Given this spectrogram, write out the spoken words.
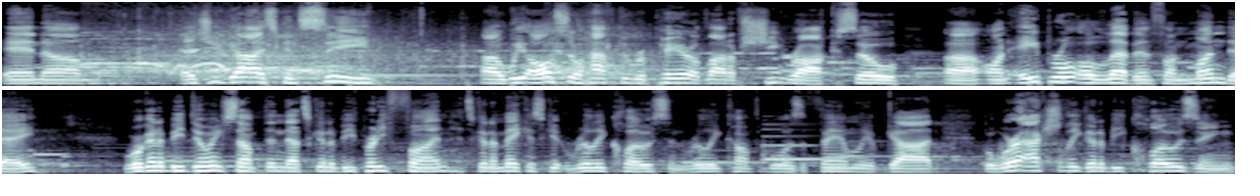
and um, as you guys can see, uh, we also have to repair a lot of sheetrock. So uh, on April 11th, on Monday, we're going to be doing something that's going to be pretty fun. It's going to make us get really close and really comfortable as a family of God. But we're actually going to be closing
